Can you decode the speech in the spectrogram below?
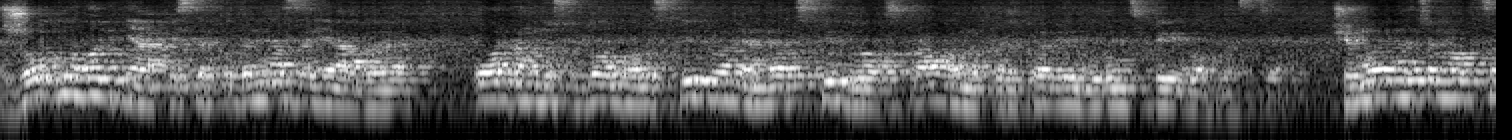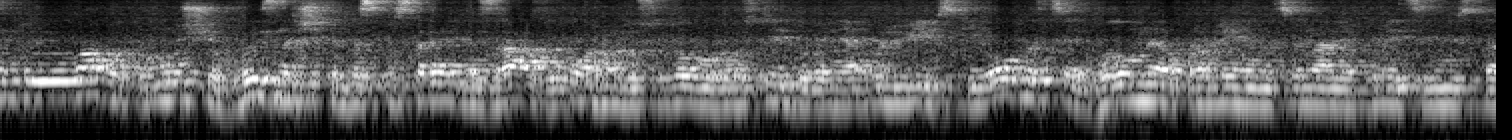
Жодного дня після подання заяви орган досудового розслідування не розслідував справу на території Волинської області. Чому я на цьому акцентую увагу? Тому що визначити безпосередньо зразу орган досудового розслідування у Львівській області, головне управління національної поліції міста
